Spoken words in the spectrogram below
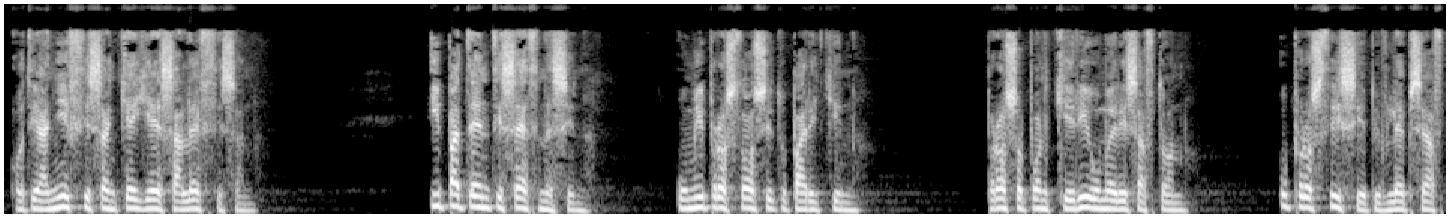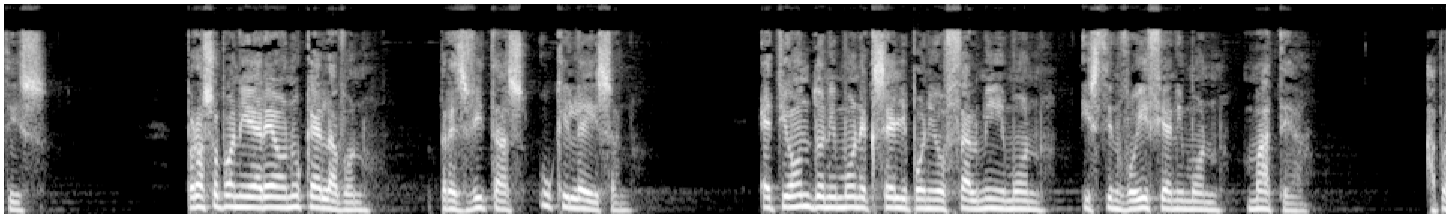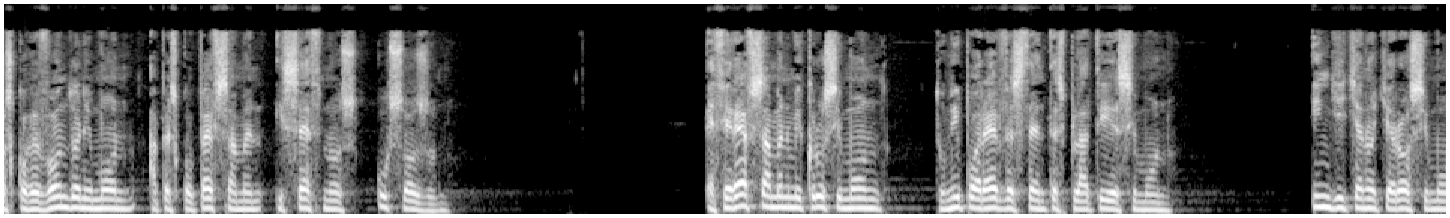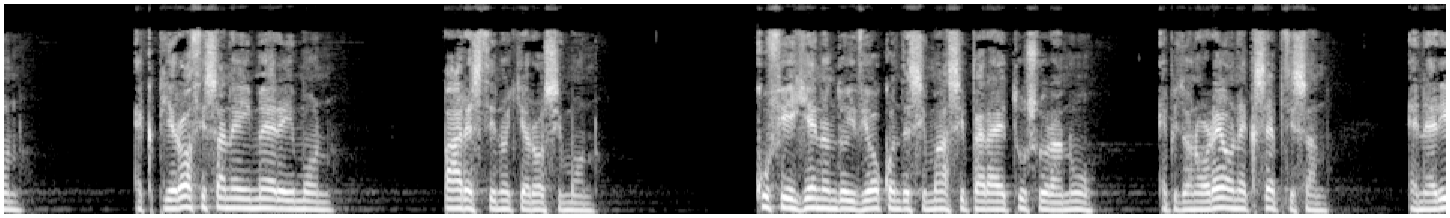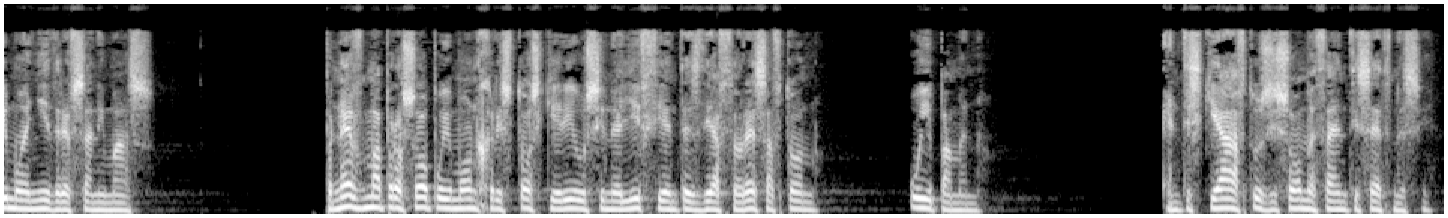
ότι ανήφθησαν και γεεσαλεύθησαν. Είπατε εν της έθνεσιν, ου μη προσθώσει του παρικίν, πρόσωπον Κυρίου μερίς αυτών, ου προσθήσει επιβλέψε αυτής. Πρόσωπον ιερέων ουκ έλαβον, πρεσβύτας ουκ ηλέησαν. Έτι όντων ημών εξέλιπον οι οφθαλμοί ημών, εις την βοήθειαν ημών μάταια αποσκοπευόντων ημών απεσκοπεύσαμεν εις έθνος ου σώζουν. Εθυρεύσαμεν μικρούς ημών του μη πορεύεστε εν τες πλατείες ημών. Ήγγικεν ο καιρός ημών. Εκπληρώθησαν οι ημέρε ημών. Πάρεστην ο καιρός ημών. Κούφι εγένοντο οι διώκοντες ημάς υπέρα ετούς ουρανού, επί των ωραίων εξέπτησαν, εν ερήμο ενίδρευσαν ημάς. Πνεύμα προσώπου ημών Χριστός Κυρίου συνελήφθη εν τες διαφθορές αυτών, ου είπαμεν. Εν τη σκιά αυτού ζησόμεθα εν της έθνεση.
